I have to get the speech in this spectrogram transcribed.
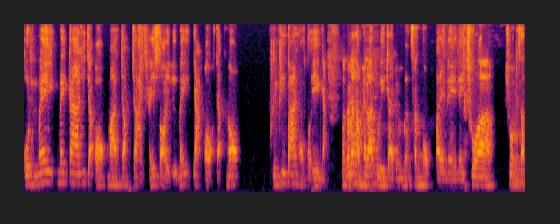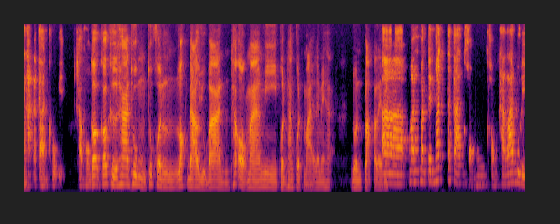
คนไม่ไม่กล้าที่จะออกมาจับจ่ายใช้สอยหรือไม่อยากออกจากนอก พื้นที่บ้านของตัวเองอะ่ะ มันก็จะทำให้ราชบุรีกลายเป็นเมืองสงบไปในในช่วงช่วงสถานการณ์โควิดครับผมก็ก็คือห้าทุ่มทุกคนล็อกดาวน์อยู่บ้าน ถ้าออกมามีผลทางกฎหมายอะไรไหมฮะโดนปรับอะไรอ่ามันมันเป็นมาตรการของของทางราชบุรี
